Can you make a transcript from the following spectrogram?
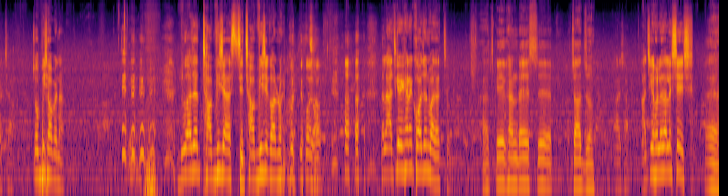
আচ্ছা চব্বিশ হবে না? দু হাজার ছাব্বিশে আসছে ছাব্বিশে কনভার্ট করতে বলো। তাহলে আজকে এখানে কজন বাজাচ্ছ? আজকে এখানটায় এসছে চারজন। আচ্ছা আজকে হলে তাহলে শেষ? হ্যাঁ।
